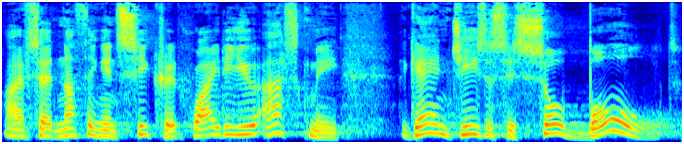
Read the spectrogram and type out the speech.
I have said nothing in secret. Why do you ask me? Again, Jesus is so bold.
